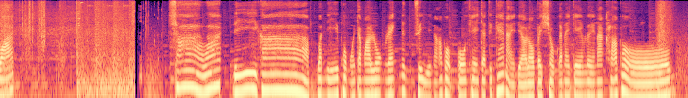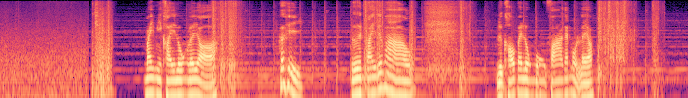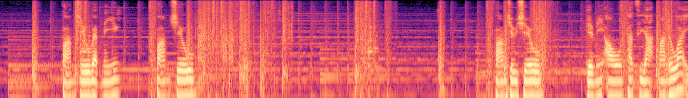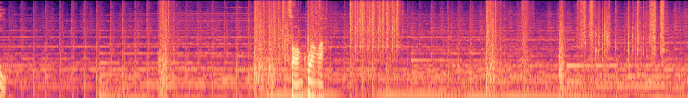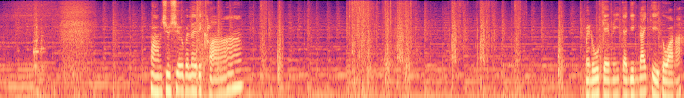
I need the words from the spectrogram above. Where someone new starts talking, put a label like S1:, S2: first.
S1: วย สวัสดีครับ วันนี้ผมจะมาลงแรงหนึ่งสี่นะครับผม โอเค จะถึงแค่ไหนเดี๋ยวเราไปชมกันในเกมเลยนะครับผม ไม่มีใครลงเลยเหรอ เฮ้ย เกินไปหรือเปล่า หรือเขาไปลงวงฟ้ากันหมดแล้ว ฟาร์มชิลแบบนี้ฟาร์มชิลฟาร์มชิลๆเกมนี้เอาทัศยะมาด้วยสองควงว่ะ ความชิวๆไปเลยดิครับไม่รู้เกมนี้จะยิงได้กี่ตัวนะ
